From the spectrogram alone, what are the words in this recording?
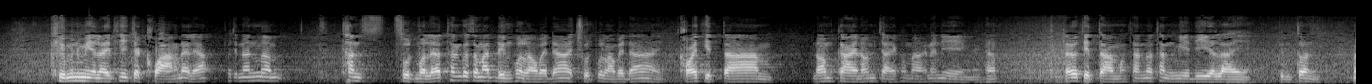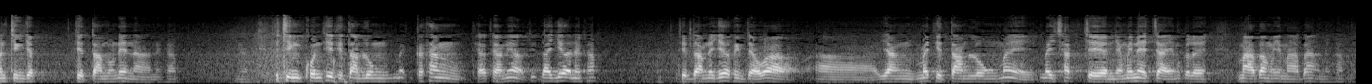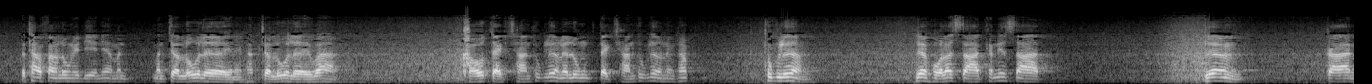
คือมันมีอะไรที่จะขวางได้แล้ว เพราะฉะนั้นเมื่อท่านสุดหมดแล้ว ท่านก็สามารถดึงพวกเราไปได้ ฉุดพวกเราไปได้ ขอให้ติดตามน้อมกายน้อมใจเข้ามานั่นเองนะครับ แล้วติดตามของท่านว่าท่านมีดีอะไรเป็นต้น มันจึงจะติดตามลงได้นานนะครับที่จริงคนที่ติดตามลุงกระทั่งแถวๆเนี้ยได้เยอะนะครับ ติดตามได้เยอะเพียงแต่ว่ายังไม่ติดตามลงไม่ไม่ชัดเจน ยังไม่แน่ใจมันก็เลยมาบ้างไม่มาบ้างนะครับ แต่ถ้าฟังลงในดีเนี่ยมันมันจะรู้เลยนะครับ จะรู้เลยว่า เขาแตกฉานทุกเรื่องและลุงแตกฉานทุกเรื่องนะครับ ทุกเรื่อง เรื่องโหราศาสตร์คณิตศาสตร์ เรื่องการ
